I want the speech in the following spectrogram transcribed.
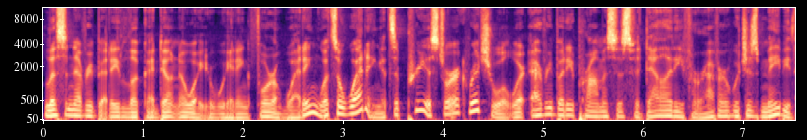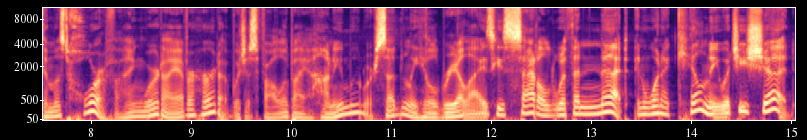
Listen, everybody, look, I don't know what you're waiting for. A wedding? What's a wedding? It's a prehistoric ritual where everybody promises fidelity forever, which is maybe the most horrifying word I ever heard of, which is followed by a honeymoon where suddenly he'll realize he's saddled with a nut and want to kill me, which he should.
